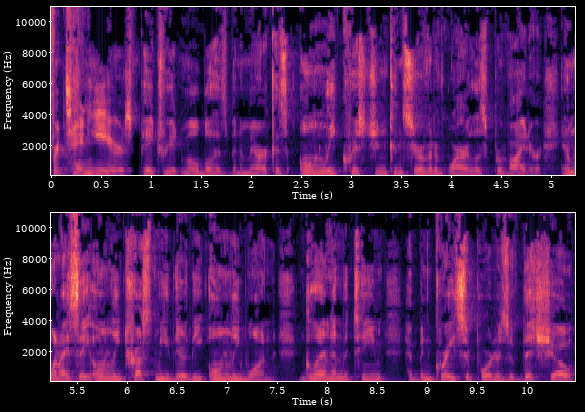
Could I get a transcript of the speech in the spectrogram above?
For 10 years, Patriot Mobile has been America's only Christian conservative wireless provider. And when I say only, trust me, they're the only one. Glenn and the team have been great supporters of this show,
